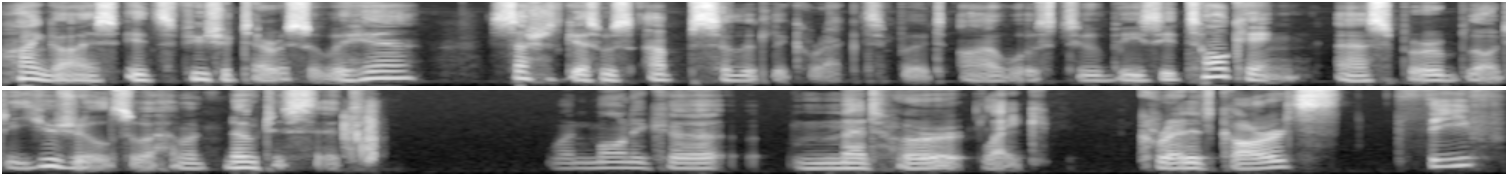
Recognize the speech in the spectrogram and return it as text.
Hi guys, it's Future Taras over here. Sasha's guess was absolutely correct, but I was too busy talking, as per bloody usual, so I haven't noticed it. When Monica met her, like, credit cards thief,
